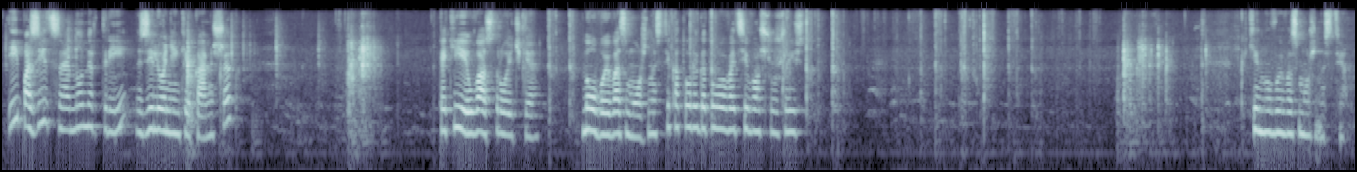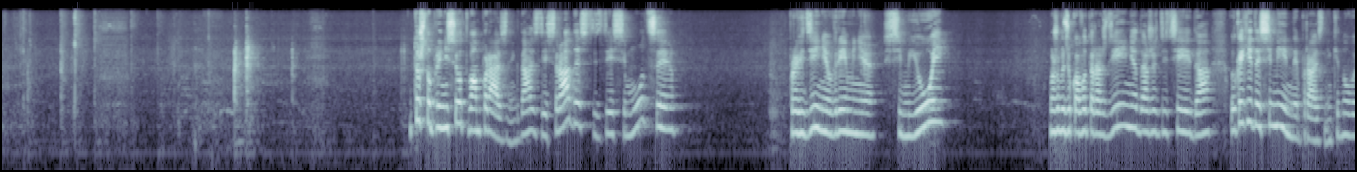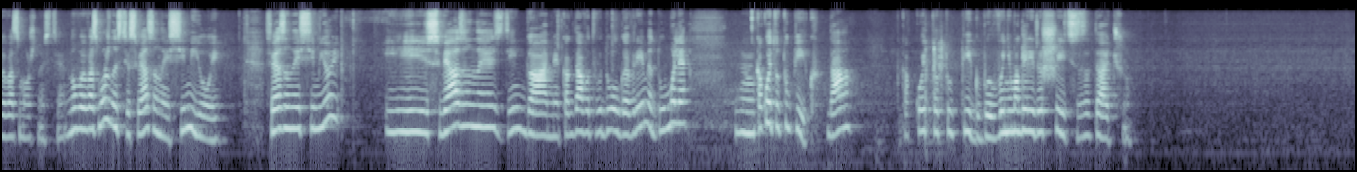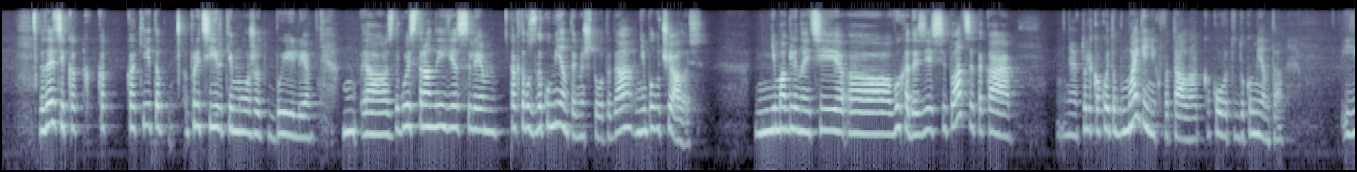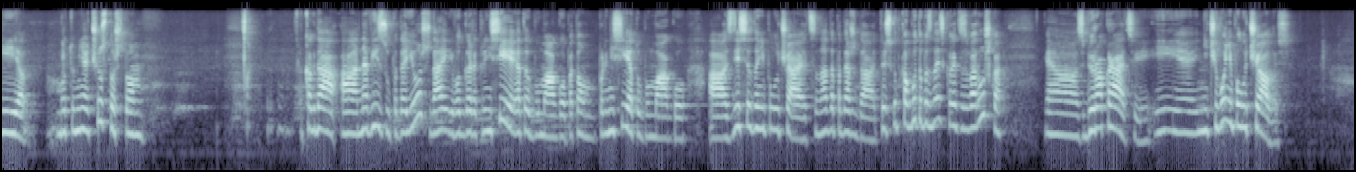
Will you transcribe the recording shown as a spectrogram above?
и позиция номер три, зелененький камешек. Какие у вас, троечки, новые возможности, которые готовы войти в вашу жизнь? какие новые возможности. То, что принесет вам праздник, да, здесь радость, здесь эмоции, проведение времени с семьей, может быть, у кого-то рождение даже детей, да, вот какие-то семейные праздники, новые возможности. Новые возможности, связанные с семьей. Связанные с семьей и связанные с деньгами, когда вот вы долгое время думали, какой-то тупик, да, какой-то тупик был, вы не могли решить задачу. Знаете, как, как какие-то притирки, может, были. А, с другой стороны, если как-то вот с документами что-то, да, не получалось, не могли найти э, выхода. Здесь ситуация такая, Э, то ли какой-то бумаги не хватало, какого-то документа. И вот у меня чувство, что когда а, на визу подаешь, да, и вот говорят, принеси эту бумагу, а потом принеси эту бумагу, а здесь это не получается, надо подождать. То есть вот как будто бы, знаете, какая-то заварушка э, с бюрократией, и ничего не получалось.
